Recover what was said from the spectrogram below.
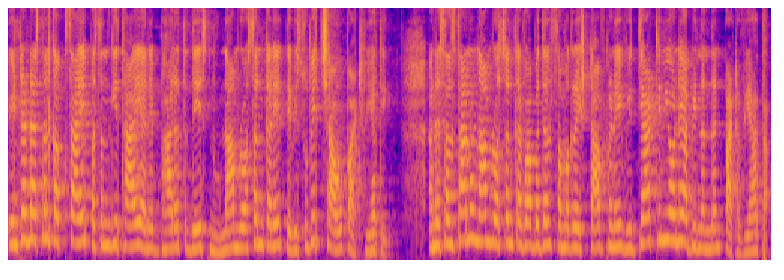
ઇન્ટરનેશનલ કક્ષાએ પસંદગી થાય અને ભારત દેશનું નામ રોશન કરે તેવી શુભેચ્છાઓ પાઠવી હતી. અને સંસ્થાનું નામ રોશન કરવા બદલ સમગ્ર સ્ટાફગણે વિદ્યાર્થીનીઓને અભિનંદન પાઠવ્યા હતા.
